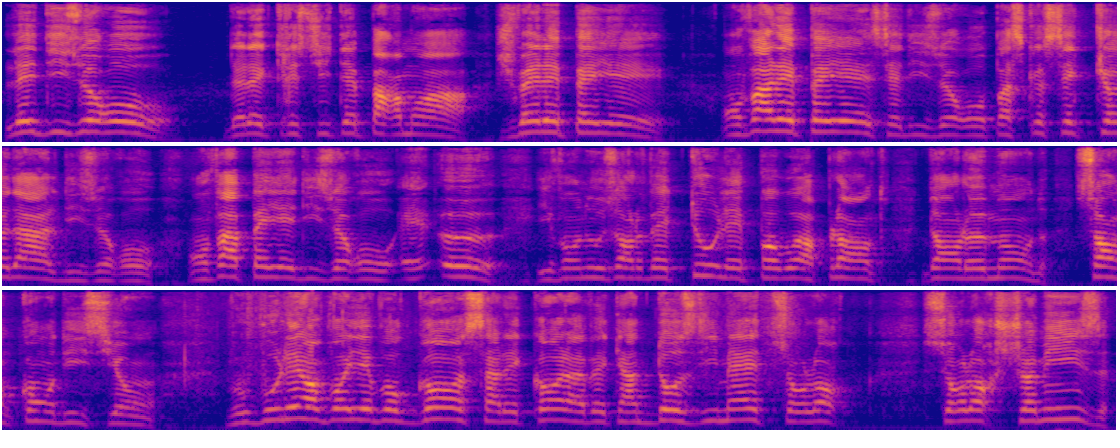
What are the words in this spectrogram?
les 10 euros d'électricité par mois, je vais les payer. On va les payer ces 10 euros parce que c'est que dalle 10 euros. On va payer 10 euros et eux, ils vont nous enlever tous les power plants dans le monde sans condition. Vous voulez envoyer vos gosses à l'école avec un dosimètre sur leur, chemise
